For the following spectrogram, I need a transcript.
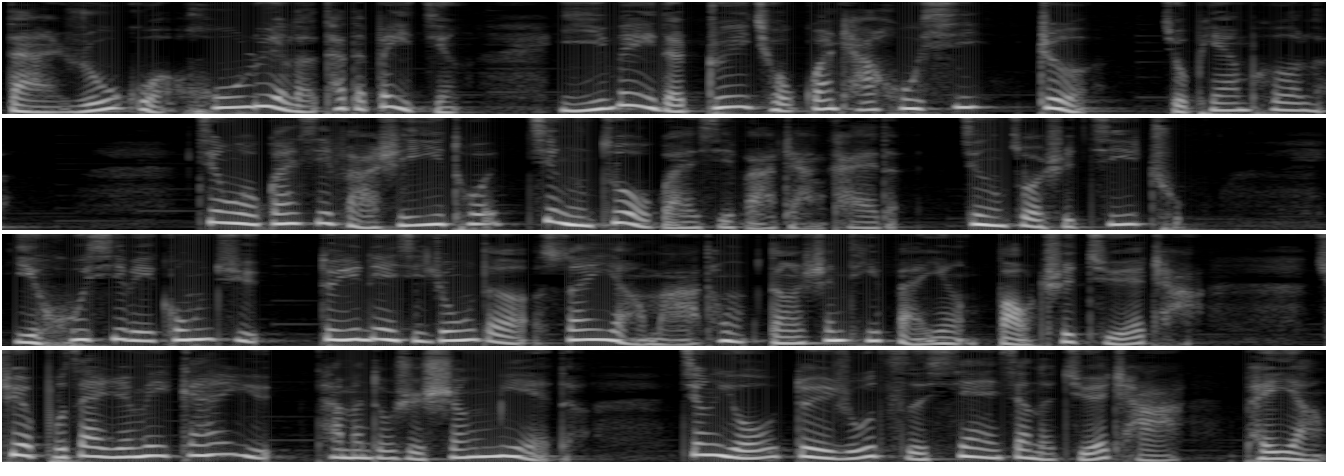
但如果忽略了它的背景，一味的追求观察呼吸，这就偏颇了。静卧关系法是依托静坐关系法展开的，静坐是基础，以呼吸为工具，对于练习中的酸痒、麻痛等身体反应保持觉察，却不再人为干预，它们都是生灭的。经由对如此现象的觉察，培养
